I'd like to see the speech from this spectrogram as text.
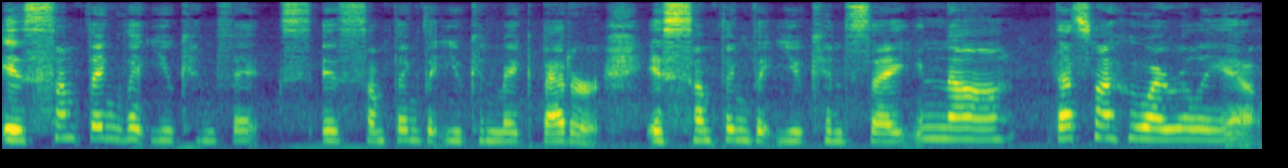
is something that you can fix, is something that you can make better, is something that you can say, nah, that's not who I really am.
